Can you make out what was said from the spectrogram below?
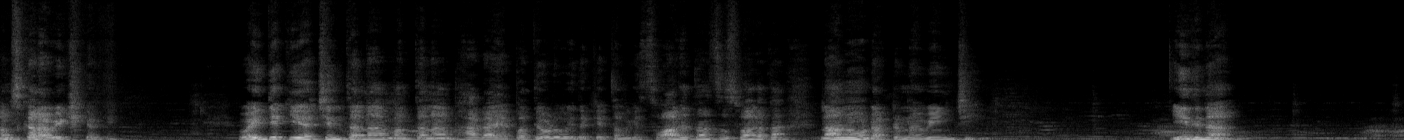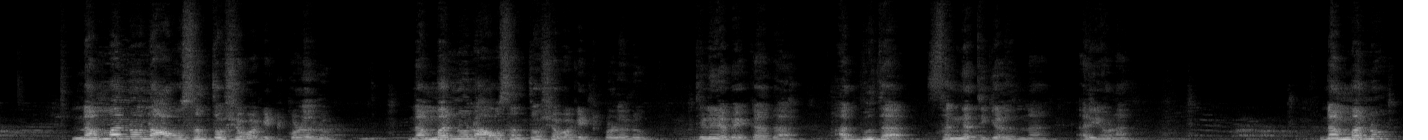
ನಮಸ್ಕಾರ ವೀಕ್ಷಕರಿಗೆ ವೈದ್ಯಕೀಯ ಚಿಂತನ, ಮಂಥನ, ಭಾಗ ಎಪ್ಪತ್ತೇಳು, ಇದಕ್ಕೆ ತಮಗೆ ಸ್ವಾಗತ, ಸುಸ್ವಾಗತ. ನಾನು ಡಾಕ್ಟರ್ ನವೀನ್ ಜಿ. ಈ ದಿನ ನಮ್ಮನ್ನು ನಾವು ಸಂತೋಷವಾಗಿಟ್ಟುಕೊಳ್ಳಲು, ನಮ್ಮನ್ನು ನಾವು ಸಂತೋಷವಾಗಿಟ್ಟುಕೊಳ್ಳಲು ತಿಳಿಯಬೇಕಾದ ಅದ್ಭುತ ಸಂಗತಿಗಳನ್ನು ಅರಿಯೋಣ. ನಮ್ಮನ್ನು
